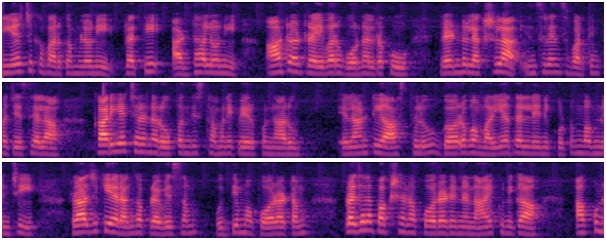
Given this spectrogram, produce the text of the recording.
నియోజకవర్గంలోని ప్రతి అడ్డాలోని ఆటో డ్రైవర్ ఓనర్లకు రెండు లక్షల ఇన్సూరెన్స్ వర్తింపజేసేలా కార్యాచరణ రూపొందిస్తామని పేర్కొన్నారు. ఎలాంటి ఆస్తులు గౌరవ మర్యాదలు లేని కుటుంబం నుంచి రాజకీయ రంగ ప్రవేశం ఉద్యమ పోరాటం ప్రజల పక్షాన పోరాడిన నాయకునిగా అక్కున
